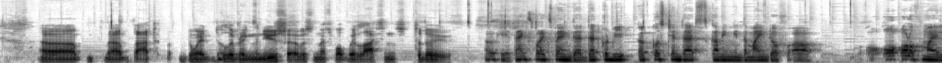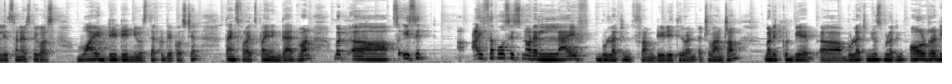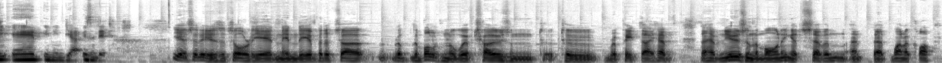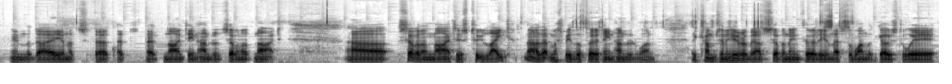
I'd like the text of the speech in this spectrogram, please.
Uh, uh, but we're delivering the news service, and that's what we're licensed to do. Okay, thanks for explaining that. That could be a question that's coming in the mind of uh, all, of my listeners because why DD News? That could be a question. Thanks for explaining that one. But uh, so is it? I suppose it's not a live bulletin from DD Trivandrum, but it could be a uh, bulletin, news bulletin already aired in India, isn't it? Yes, it is. It's already aired in India, but it's uh, the, the bulletin that we've chosen to, to repeat. They have they have news in the morning at seven at, at one o'clock in the day, and it's at, at, at 1900, seven at night. Uh, seven at night is too late. No, that must be the 1300 one. It comes in here about 1730, and that's the one that goes to air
